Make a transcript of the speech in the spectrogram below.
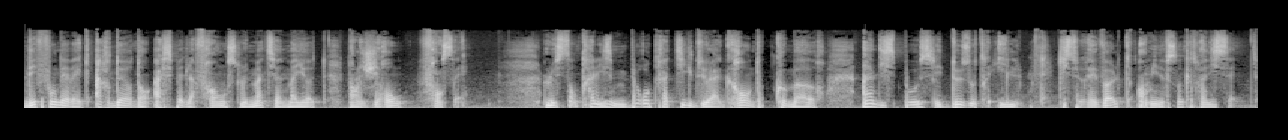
défendait avec ardeur dans Aspect de la France le maintien de Mayotte dans le giron français. Le centralisme bureaucratique de la Grande Comore indispose les deux autres îles, qui se révoltent en 1997.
